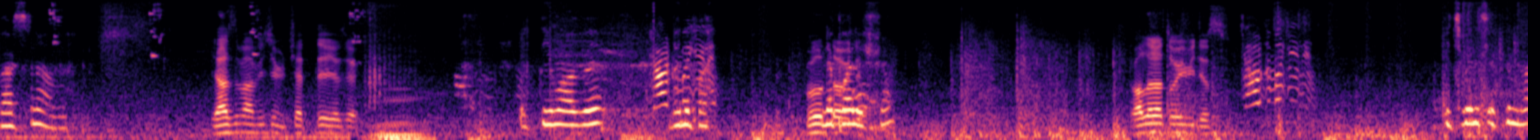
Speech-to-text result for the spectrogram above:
Versene abi. Yazdım abicim chatte yazıyor. Ekleyeyim abi. Beni pay Bu ne paylaşıyor? Valorant oyun videosu. Yardıma gelin. Hiç beni çektin mi?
